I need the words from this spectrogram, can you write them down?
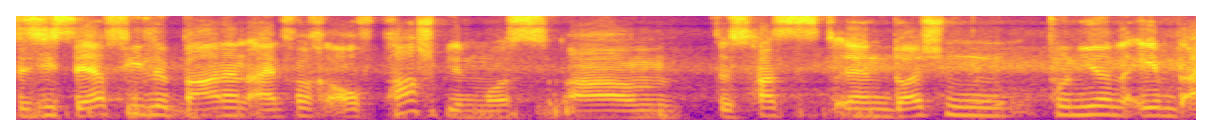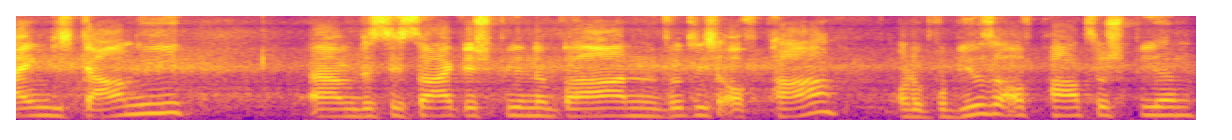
dass ich sehr viele Bahnen einfach auf Paar spielen muss. Ähm, das heißt in deutschen Turnieren eben eigentlich gar nie, ähm, dass ich sage, ich spiele eine Bahn wirklich auf Paar oder probiere sie auf Paar zu spielen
